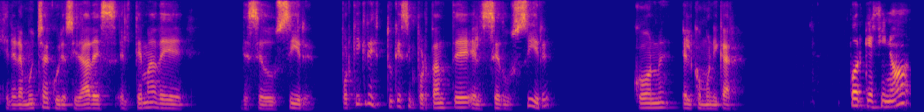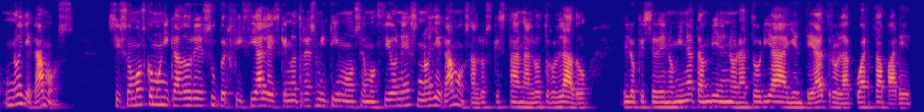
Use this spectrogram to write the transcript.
genera mucha curiosidad es el tema de, seducir. ¿Por qué crees tú que es importante el seducir con el comunicar? Porque si no, no llegamos. Si somos comunicadores superficiales que no transmitimos emociones, no llegamos a los que están al otro lado, en lo que se denomina también en oratoria y en teatro la cuarta pared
